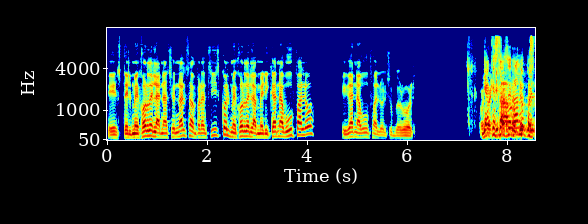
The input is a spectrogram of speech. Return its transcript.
Este, el mejor de la Nacional San Francisco, el mejor de la Americana Búfalo y gana Búfalo el Super Bowl. Ya que está cerrando, pues.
